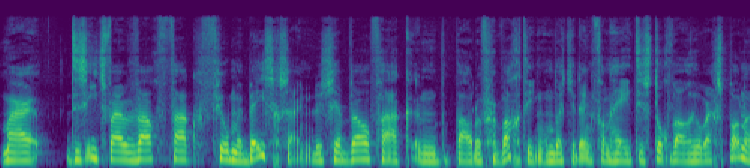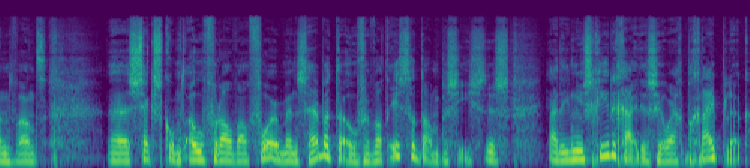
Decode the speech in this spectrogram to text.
Maar het is iets waar we wel vaak veel mee bezig zijn. Dus je hebt wel vaak een bepaalde verwachting. Omdat je denkt van, hé, hey, het is toch wel heel erg spannend. Want eh, seks komt overal wel voor. Mensen hebben het over. Wat is dat dan precies? Dus ja, die nieuwsgierigheid is heel erg begrijpelijk.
